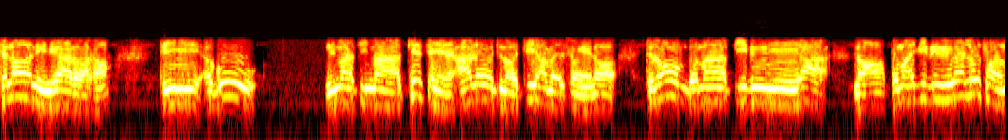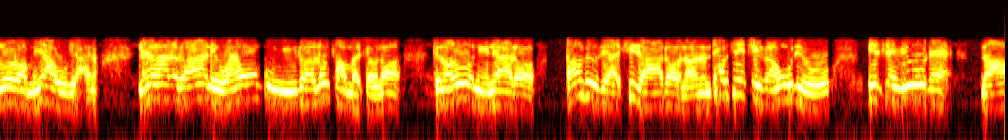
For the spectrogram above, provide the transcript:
ကျွန်တော်အနေနဲ့ကတော့နော်ဒီအခုဒီမှာဒီမှာဖြစ်စဉ်အားလုံးကျွန်တော်ကြည့်ရမယ်ဆိုရင်တော့ကျွန်တော်ဗမာပြည်သူတွေကနော်ဗမာပြည်သူတွေလှုပ်ဆောင်လို့တော့မရဘူးဗျာနော် နိုင်ငံတကာကနေဝိုင်းဝန်းကူညီတော့လှုပ်ဆောင်မယ်ဆိုတော့ကျွန်တော်တို့အနေနဲ့ကတော့တောင်းဆိုစရာရှိတာကတော့နော်ထောက်ရှိချေကံဥပဒေကိုပြင်ဆင်ပြီးနဲ့နော်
